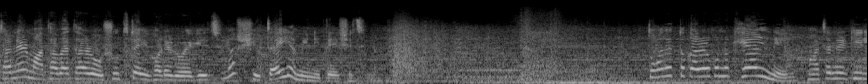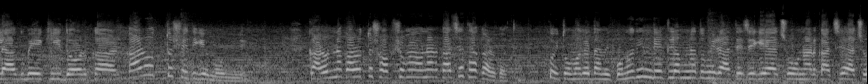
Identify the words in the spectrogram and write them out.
ঠানের মাথা ব্যথার ওষুধটা এই ঘরে রয়ে গিয়েছিল, সেটাই আমি নিতে এসেছিলাম। তোমাদের তো কারোর কোনো খেয়াল নেই মাঠানের কি লাগবে, কি দরকার, কারোর তো সেদিকে মন নেই। কারণ না কারোর তো সবসময় ওনার কাছে থাকার কথা। কই, তোমাকে তো আমি কোনোদিন দেখলাম না তুমি রাতে জেগে আছো, ওনার কাছে আছো,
